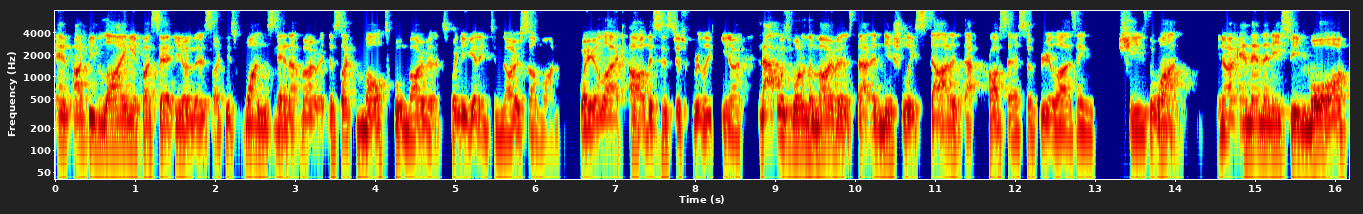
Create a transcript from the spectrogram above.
and I'd be lying if I said, you know, there's like this one mm. stand up moment. There's like multiple moments when you're getting to know someone where you're like, oh, this is just really, you know, that was one of the moments that initially started that process of realizing she's the one, you know, and then there needs to be more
